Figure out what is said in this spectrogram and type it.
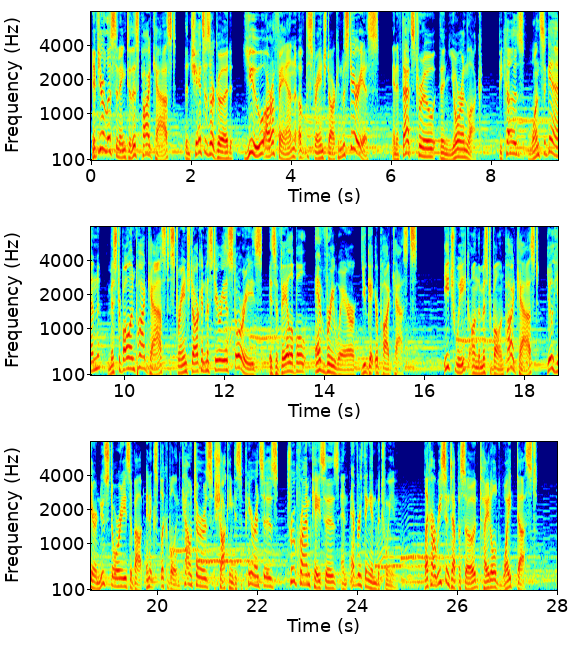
If you're listening to this podcast, then chances are good you are a fan of The Strange, Dark, and Mysterious. And if that's true, then you're in luck. Because, once again, Mr. Ballen Podcast, Strange, Dark, and Mysterious Stories, is available everywhere you get your podcasts. Each week on the Mr. Ballen Podcast, you'll hear new stories about inexplicable encounters, shocking disappearances, true crime cases, and everything in between. Like our recent episode titled White Dust.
